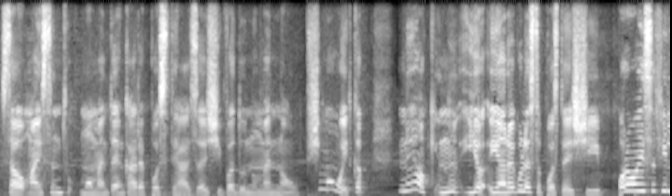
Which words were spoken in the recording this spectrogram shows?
Sau mai sunt momente în care postează și văd un nume nou. Și mă uit că nu e, ok, nu, e, e în regulă să postezi și probabil să fii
